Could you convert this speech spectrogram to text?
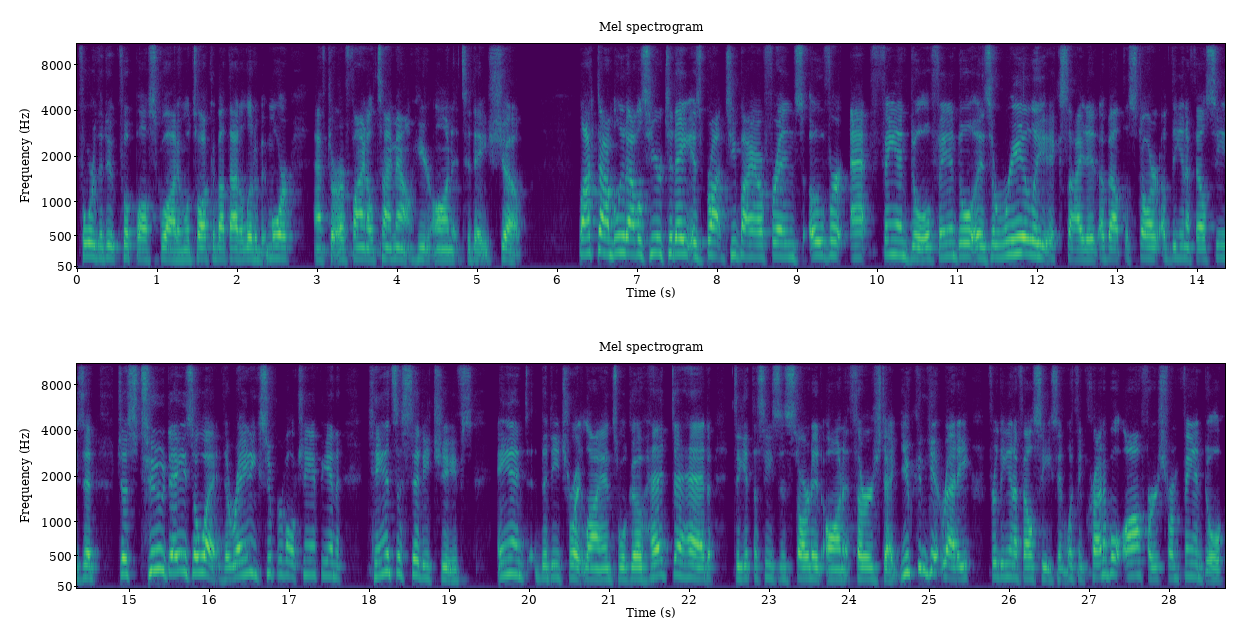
for the Duke football squad. And we'll talk about that a little bit more after our final timeout here on today's show. Locked On Blue Devils here today is brought to you by our friends over at FanDuel. FanDuel is really excited about the start of the NFL season. Just two days away, the reigning Super Bowl champion Kansas City Chiefs and the Detroit Lions will go head to head to get the season started on Thursday. You can get ready for the NFL season with incredible offers from FanDuel,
